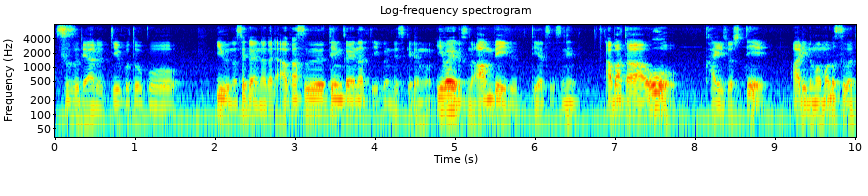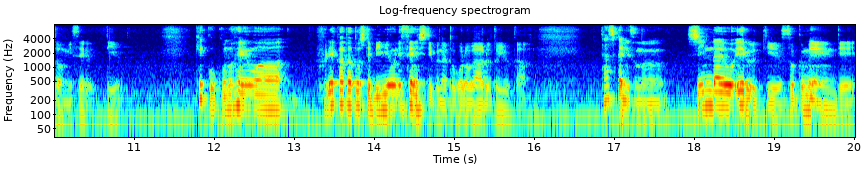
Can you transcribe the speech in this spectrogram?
鈴であるっていうことをこう U の世界の中で明かす展開になっていくんですけれどもいわゆるそのアンベイルってやつですね。アバターを解除してありのままの姿を見せるっていう。結構この辺は触れ方として微妙にセンシティブなところがあるというか確かにその信頼を得るっていう側面で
